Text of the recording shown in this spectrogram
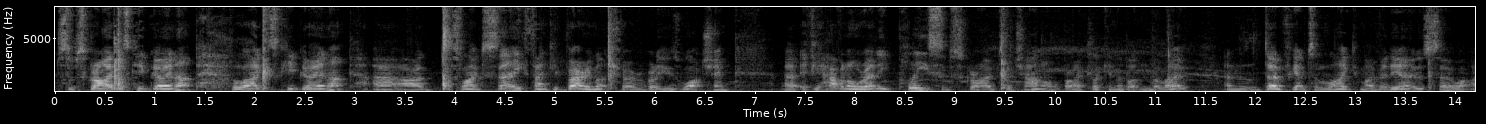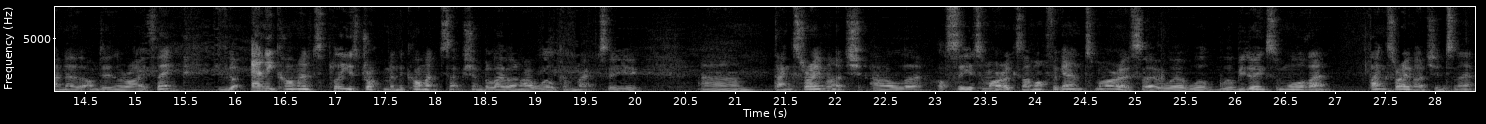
subscribers keep going up, likes keep going up. Uh, I'd just like to say thank you very much for everybody who's watching. Uh, if you haven't already, please subscribe to the channel by clicking the button below. And don't forget to like my videos so I know that I'm doing the right thing. If you've got any comments, please drop them in the comment section below and I will come back to you. Um, thanks very much. I'll uh, I'll see you tomorrow because I'm off again tomorrow, so uh, we'll we'll be doing some more then. Thanks very much, internet.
